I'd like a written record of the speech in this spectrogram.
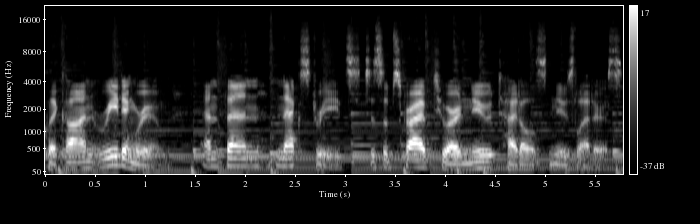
Click on Reading Room and then Next Reads to subscribe to our new titles newsletters.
